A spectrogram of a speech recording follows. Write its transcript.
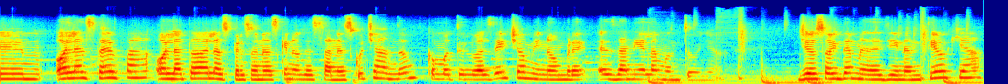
Em, hola Estefa, hola a todas las personas que nos están escuchando. Como tú lo has dicho, mi nombre es Daniela Montoya. Yo soy de Medellín, Antioquia,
